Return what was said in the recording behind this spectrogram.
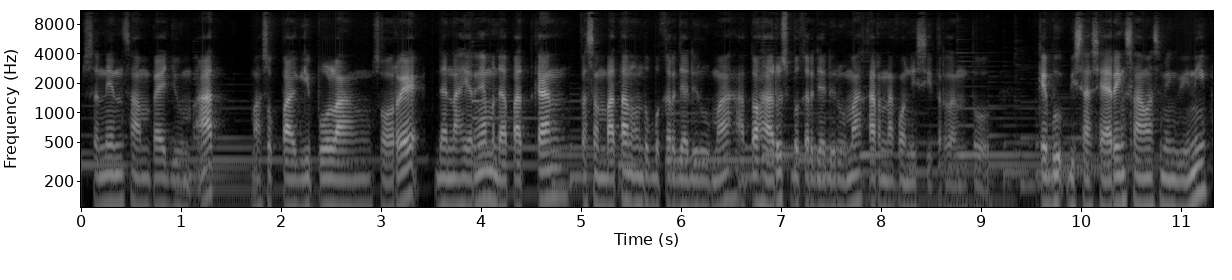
Senin sampai Jumat masuk pagi pulang sore dan akhirnya mendapatkan kesempatan untuk bekerja di rumah atau harus bekerja di rumah karena kondisi tertentu. Oke Bu bisa sharing selama seminggu ini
